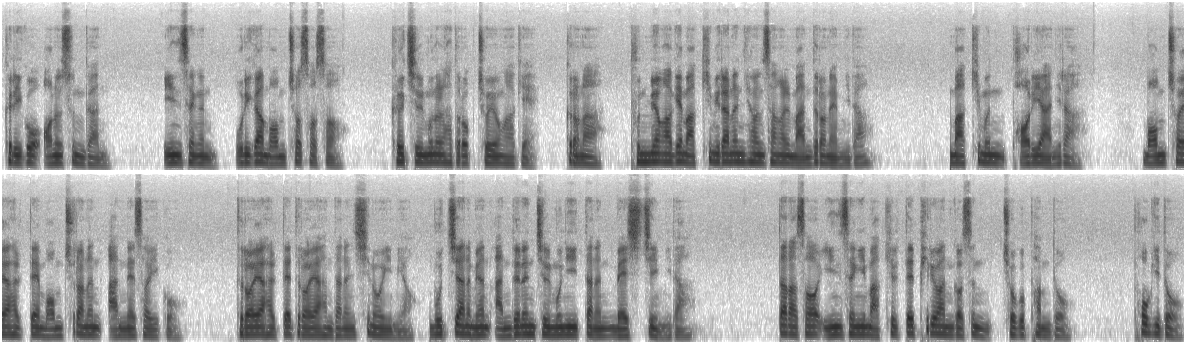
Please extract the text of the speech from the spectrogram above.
그리고 어느 순간 인생은 우리가 멈춰서서 그 질문을 하도록 조용하게 그러나 분명하게 막힘이라는 현상을 만들어냅니다. 막힘은 벌이 아니라 멈춰야 할 때 멈추라는 안내서이고 들어야 할 때 들어야 한다는 신호이며 묻지 않으면 안 되는 질문이 있다는 메시지입니다. 따라서 인생이 막힐 때 필요한 것은 조급함도 포기도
